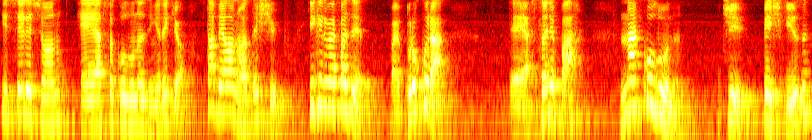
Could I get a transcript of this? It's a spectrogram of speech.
e seleciono essa colunazinha daqui, ó, tabela notas tipo. O que, que ele vai fazer? Vai procurar é, Sanepar na coluna de pesquisa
